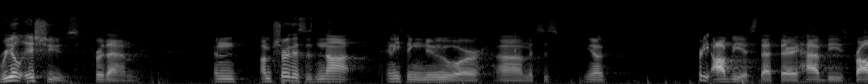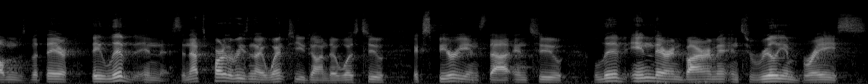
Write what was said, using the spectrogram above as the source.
real issues for them. And I'm sure this is not anything new or um, it's just, you know, pretty obvious that they have these problems, but they they live in this. And that's part of the reason I went to Uganda was to experience that and to live in their environment and to really embrace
